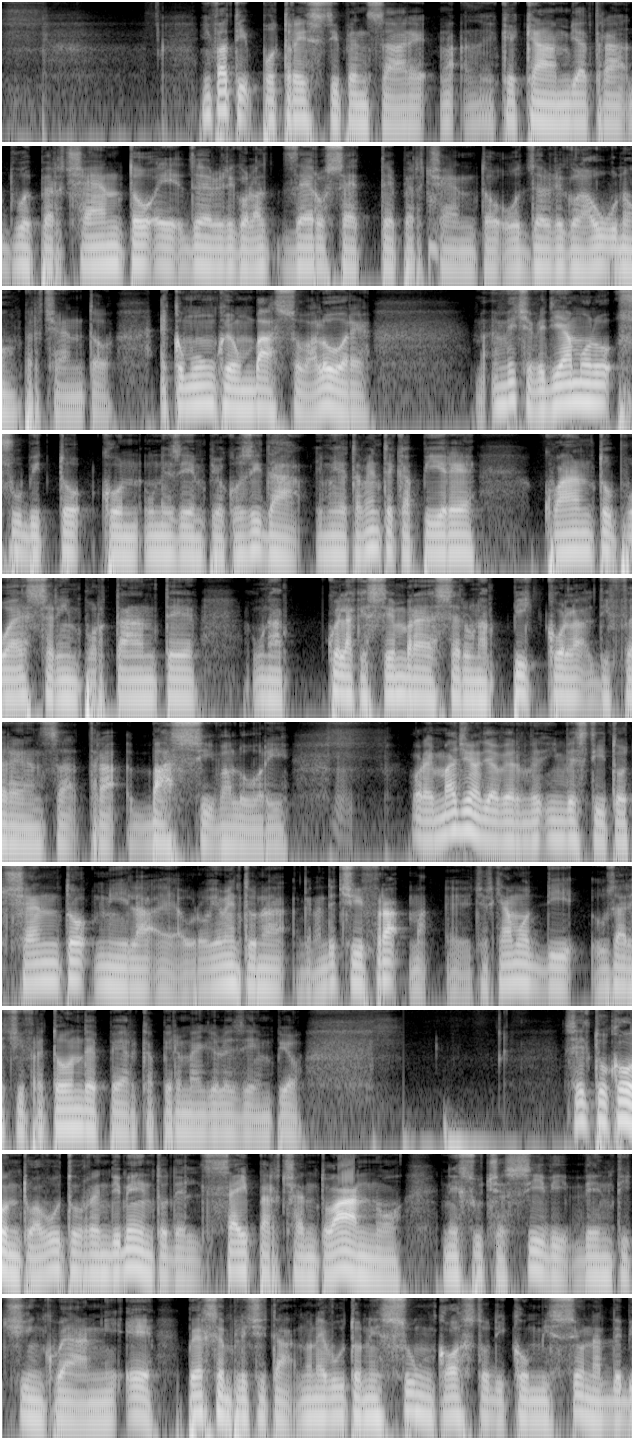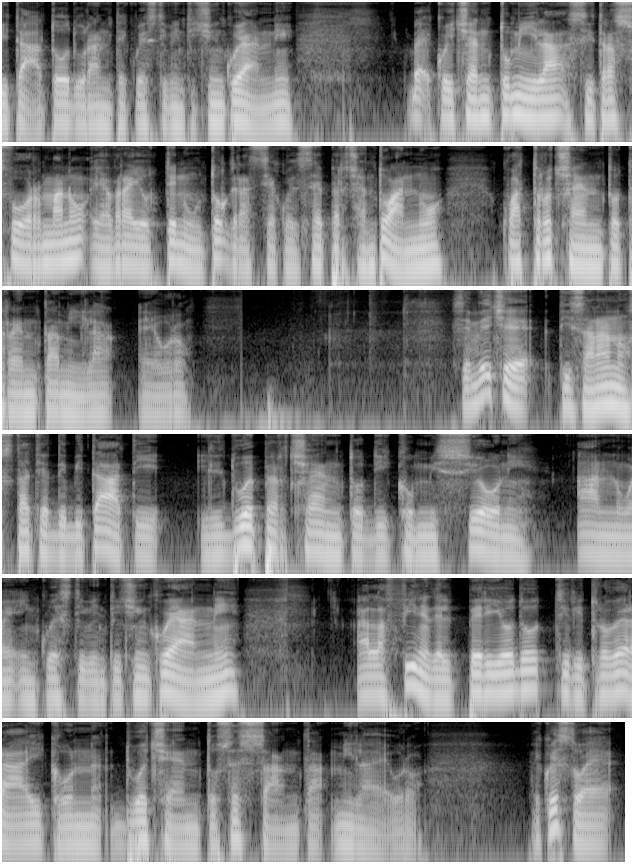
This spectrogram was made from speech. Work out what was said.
Infatti potresti pensare ma eh, che cambia tra 2% e 0,07% o 0,1%, è comunque un basso valore. Ma invece vediamolo subito con un esempio così da immediatamente capire quanto può essere importante una quella che sembra essere una piccola differenza tra bassi valori. Ora immagina di aver investito 100.000 euro, ovviamente una grande cifra, ma eh, cerchiamo di usare cifre tonde per capire meglio l'esempio. Se il tuo conto ha avuto un rendimento del 6% annuo nei successivi 25 anni e per semplicità non hai avuto nessun costo di commissione addebitato durante questi 25 anni, beh, quei 100.000 si trasformano e avrai ottenuto, grazie a quel 6% annuo, 430.000 euro. Se invece ti saranno stati addebitati il 2% di commissioni annue in questi 25 anni, alla fine del periodo ti ritroverai con 260.000 euro. E questo è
